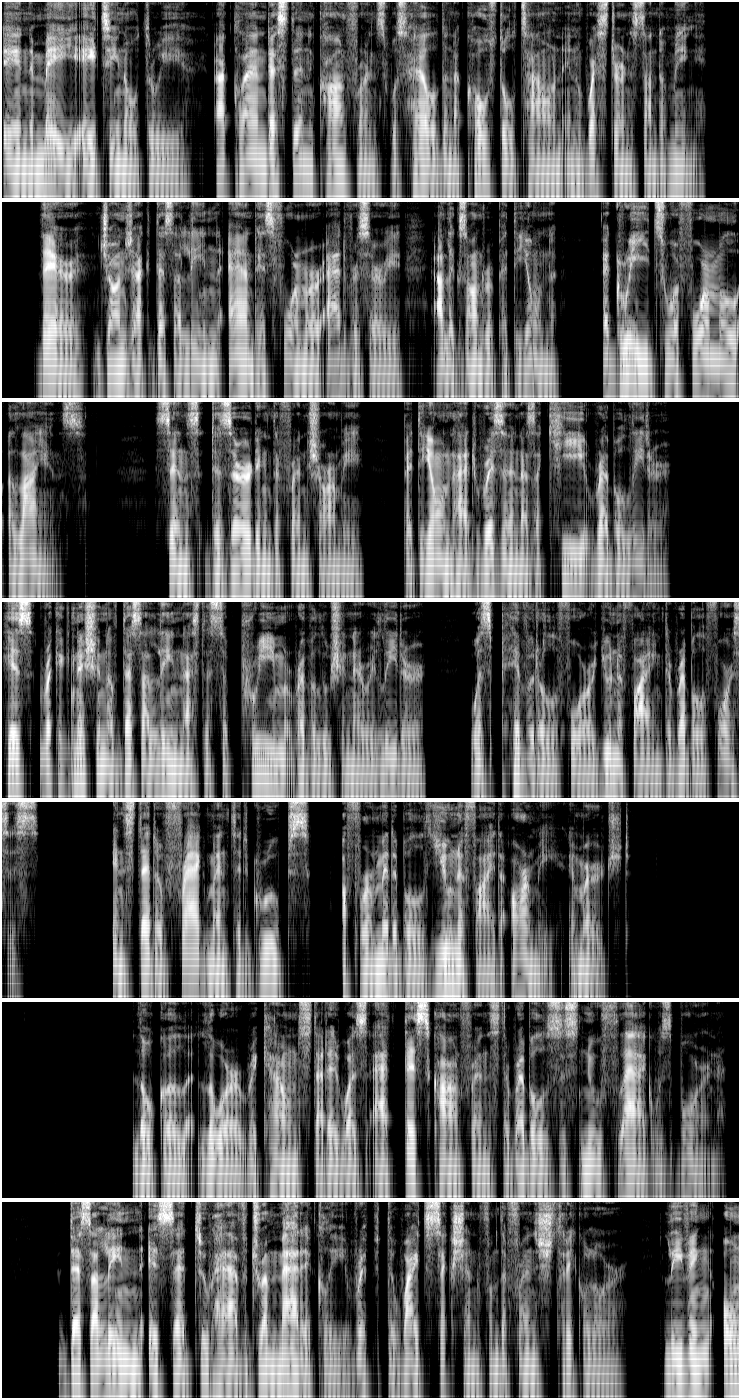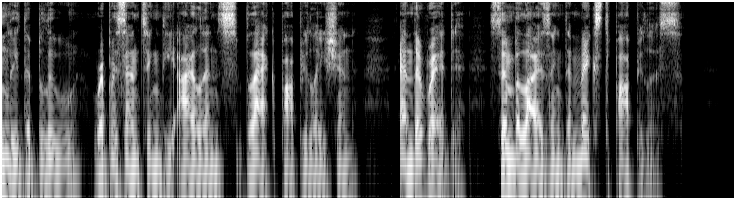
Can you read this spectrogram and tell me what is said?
In May 1803, a clandestine conference was held in a coastal town in western Saint Domingue. There, Jean Jacques Dessalines and his former adversary, Alexandre Pétion, agreed to a formal alliance. Since deserting the French army, Pétion had risen as a key rebel leader. His recognition of Dessalines as the supreme revolutionary leader was pivotal for unifying the rebel forces. Instead of fragmented groups, a formidable unified army emerged. Local lore recounts that it was at this conference the rebels' new flag was born. Dessalines is said to have dramatically ripped the white section from the French tricolor, leaving only the blue, representing the island's black population, and the red, symbolizing the mixed populace.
